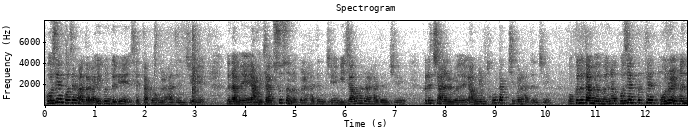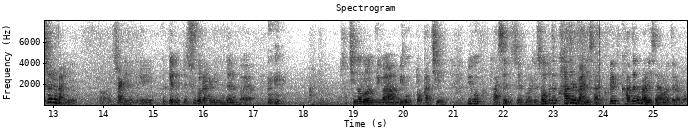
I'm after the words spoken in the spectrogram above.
고생 고생하다가 이분들이 세탁업을 하든지 그 다음에 양장 수선업을 하든지 미장원을 하든지 그렇지 않으면 양념 통닭집을 하든지 뭐 그러다 보면은 고생 끝에 돈을 현찰을 많이 어, 자기네들이 그때그때 수거를 하게 된다는 거예요. 지금은 우리가 미국 똑같이 미국 때 보니까 전부 다 카드를 많이 사요. 크레딧 카드를 많이 사용하더라고요.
